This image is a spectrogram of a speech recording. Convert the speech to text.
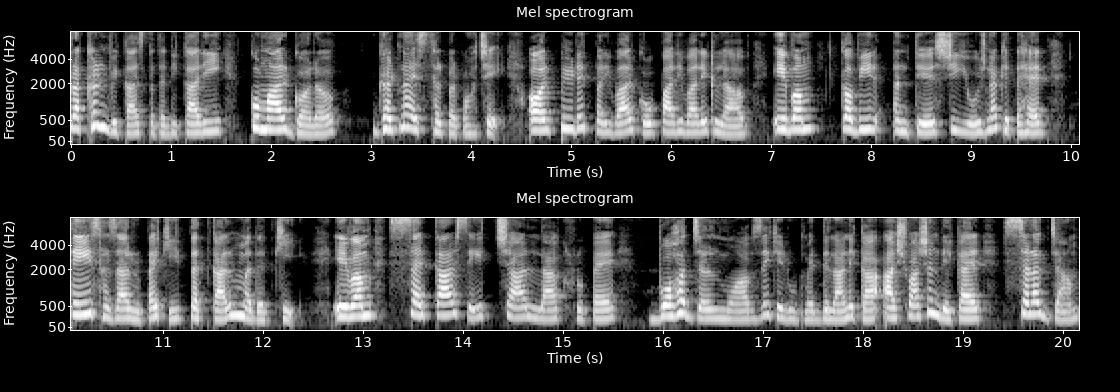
प्रखंड विकास पदाधिकारी कुमार गौरव घटना स्थल पर पहुँचे और पीड़ित परिवार को पारिवारिक लाभ एवं कबीर अंत्येष्टि योजना के तहत तेईस हज़ार रुपये की तत्काल मदद की एवं सरकार से चार लाख रुपए बहुत जल्द मुआवजे के रूप में दिलाने का आश्वासन देकर सड़क जाम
